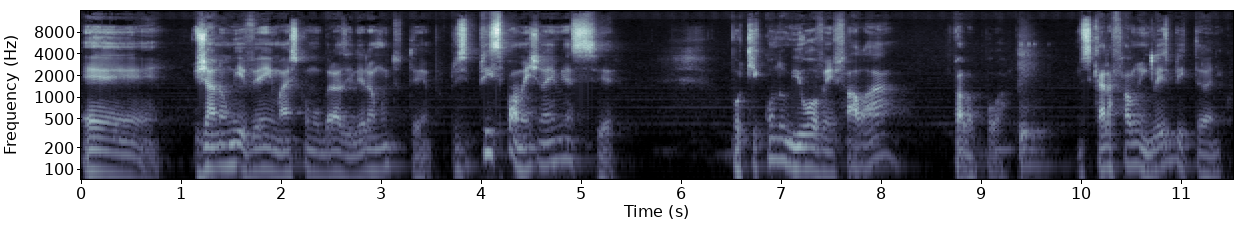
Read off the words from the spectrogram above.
é, já não me veem mais como brasileiro há muito tempo, principalmente na MSC. Porque quando me ouvem falar, falam, pô, esse cara fala um inglês britânico.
